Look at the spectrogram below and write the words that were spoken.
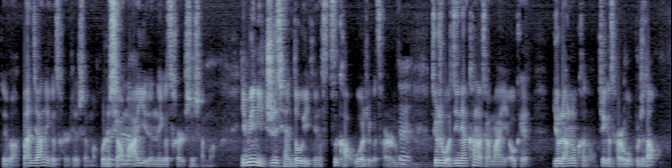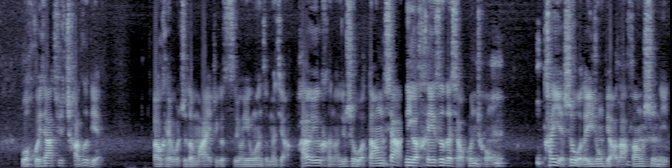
对吧？搬家那个词儿是什么，或者小蚂蚁的那个词儿是什么？因为你之前都已经思考过这个词儿了。对，就是我今天看到小蚂蚁，OK，有两种可能，这个词儿我不知道，我回家去查字典，OK，我知道蚂蚁这个词用英文怎么讲。还有一个可能就是我当下那个黑色的小昆虫，它也是我的一种表达方式，你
